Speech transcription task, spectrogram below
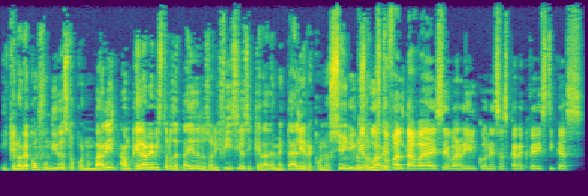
y que lo había confundido esto con un barril, aunque él había visto los detalles de los orificios y que era de metal y reconoció Y incluso que el justo barril. faltaba ese barril con esas características.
